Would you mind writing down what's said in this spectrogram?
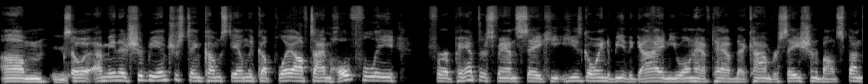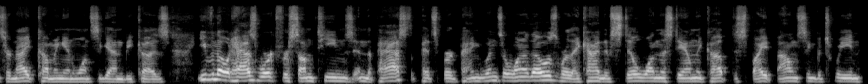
Um, mm. So, I mean, it should be interesting come Stanley Cup playoff time. Hopefully, for a Panthers fan's sake, he, he's going to be the guy, and you won't have to have that conversation about Spencer Knight coming in once again. Because even though it has worked for some teams in the past, the Pittsburgh Penguins are one of those where they kind of still won the Stanley Cup despite bouncing between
